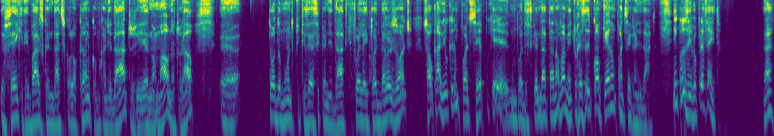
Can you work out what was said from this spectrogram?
Eu sei que tem vários candidatos se colocando como candidatos, e é normal, natural. Eh, todo mundo que quiser ser candidato, que foi eleitor de Belo Horizonte, só o Calil que não pode ser, porque não pode se candidatar novamente. O resto, qualquer não pode ser candidato, inclusive o prefeito. Né?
